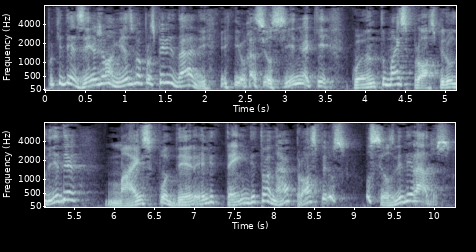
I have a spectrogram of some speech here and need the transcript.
porque desejam a mesma prosperidade. E o raciocínio é que quanto mais próspero o líder, mais poder ele tem de tornar prósperos os seus liderados.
